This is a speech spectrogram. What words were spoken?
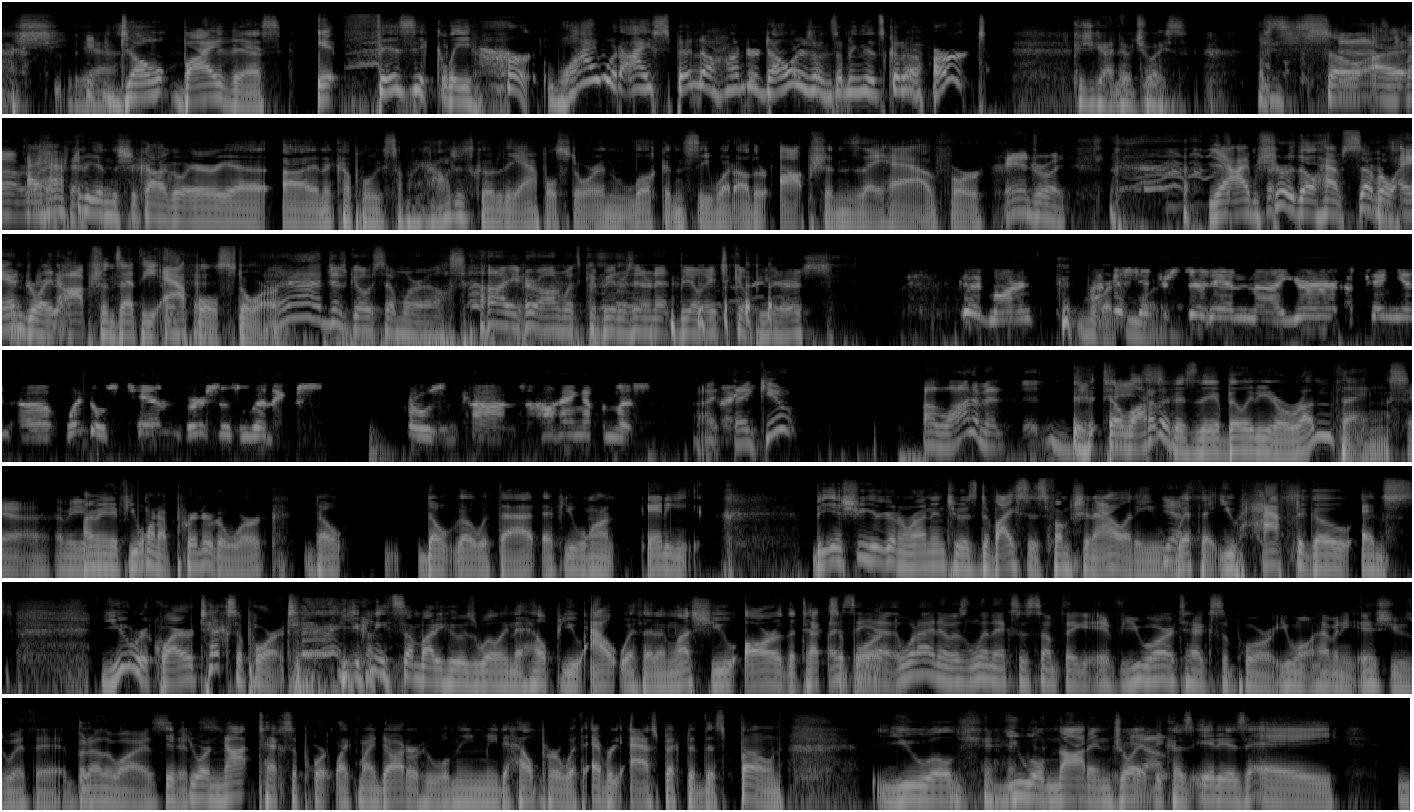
yeah. Don't buy this. It physically hurt. Why would I spend a hundred dollars on something that's going to hurt? Because you got no choice. So That's I, about I have to be in the Chicago area uh, in a couple of weeks. I'm like, I'll just go to the Apple store and look and see what other options they have for. Android. Yeah, I'm sure they'll have several Android options at the Apple store. Eh, just go somewhere else. Hi, you're on with Computers Internet, BLH Computers. Good morning. Good I'm morning. just interested in uh, your opinion of Windows 10 versus Linux, pros and cons. I'll hang up and listen. All right, thank you. A lot of it. uh, A lot of it is the ability to run things. Yeah. I mean, I mean, if you want a printer to work, don't don't go with that. If you want any, the issue you're going to run into is devices functionality Yes. with it. You have to go and you require tech support. you need somebody who is willing to help you out with it, unless you are the tech I say, support. yeah, what I know is Linux is something. If you are tech support, you won't have any issues with it. But otherwise, if you are not tech support, like my daughter, who will need me to help her with every aspect of this phone, you will you will not enjoy Yeah. it because it is a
